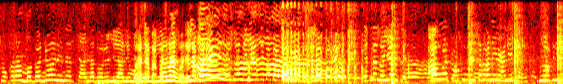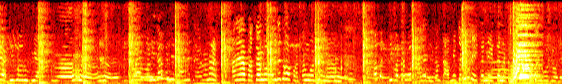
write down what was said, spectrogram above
છોકરા મગન્યો ને ચાઇના દોરી લઈ આલી મારા બાપા જોડે ભરેલા પડે? એટલે લઈ કરવાની આલી છે. નોકરી રૂપિયા. અને આ પતંગો પતંગો આ બધી પતંગો કરી ને એકને પતંગો પતંગો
